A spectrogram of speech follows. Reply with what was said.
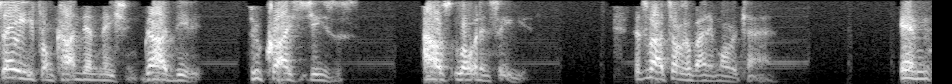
saved from condemnation. God did it through Christ Jesus, our Lord and Savior. That's why I talk about him all the time. In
